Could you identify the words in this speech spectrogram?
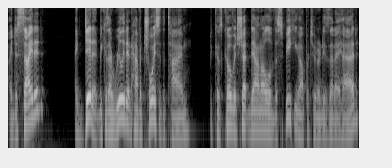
I decided I did it because I really didn't have a choice at the time because COVID shut down all of the speaking opportunities that I had.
